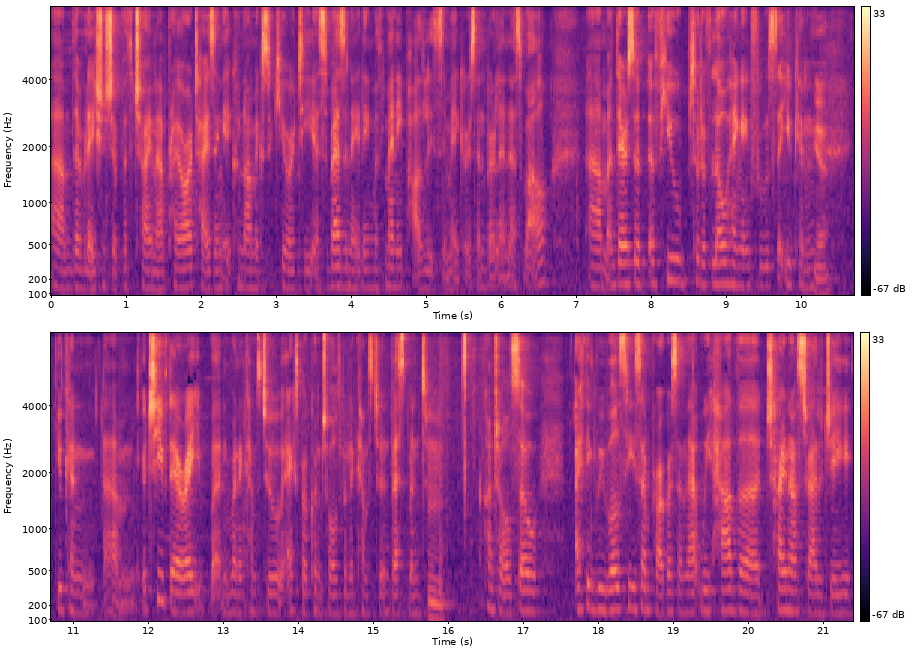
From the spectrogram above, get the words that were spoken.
um, the relationship with China, prioritizing economic security, is resonating with many policymakers in Berlin as well. Um, and there's a, a, few sort of low hanging fruits that you can. Yeah. You can um, achieve there, right? When, when it comes to export controls, when it comes to investment Mm. controls. So I think we will see some progress on that. We have a China strategy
